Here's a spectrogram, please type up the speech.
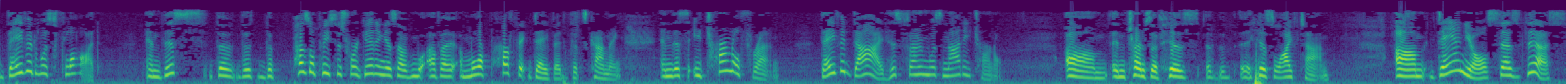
David was flawed. And this, the, the, the puzzle pieces we're getting is a, of a, a more perfect David that's coming. And this eternal throne. David died. His throne was not eternal. Um, in terms of his, his lifetime. Um, Daniel says this.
